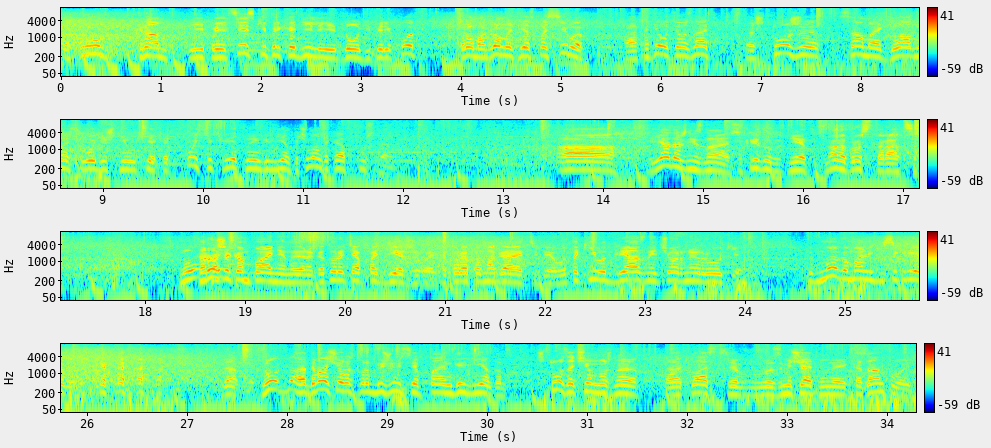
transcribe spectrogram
уху. К нам и полицейские приходили, и долгий переход. Ром, огромное тебе спасибо. А, Хотел у тебя узнать, что же самое главное в сегодняшней ухе? Какой секретный ингредиент? Почему она такая вкусная? А, я даже не знаю, секрета тут нет. Надо просто стараться. Ну, Хорошая компания, наверное, которая тебя поддерживает, которая помогает тебе. Вот такие вот грязные черные руки. Тут много маленьких секретов. Да. Ну, а, давай еще раз пробежимся по ингредиентам. Что, зачем нужно э, класть в замечательный казан твой,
